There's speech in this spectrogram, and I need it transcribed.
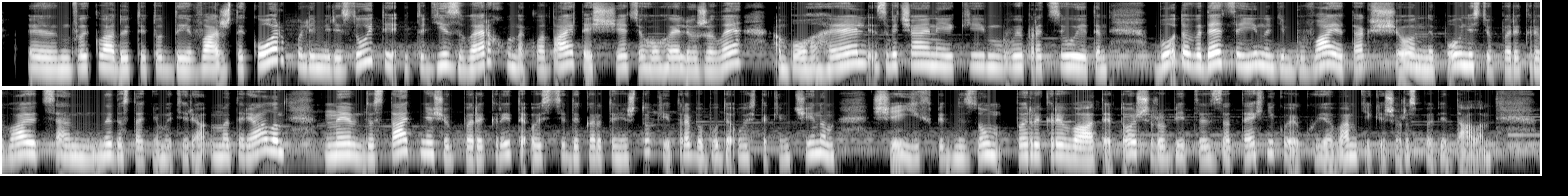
викладуйте туди ваш декор, полімерізуйте, і тоді зверху накладайте ще цього гелю желе або гель звичайний, яким ви працюєте. Бо доведеться іноді буває так, що не повністю перекриваються недостатньо матеріа- матеріалу, недостатньо, щоб перекрити ось ці декоративні штуки, і треба буде ось таким чином ще їх під низом перекривати. Тож робіть за технікою, яку я вам тільки що розповідала.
